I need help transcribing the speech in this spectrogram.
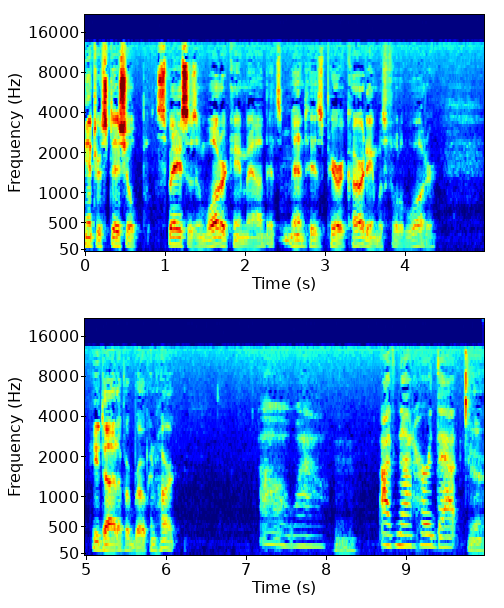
interstitial spaces and water came out, that meant his pericardium was full of water. He died of a broken heart. Oh, wow. I've not heard that. Yeah.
